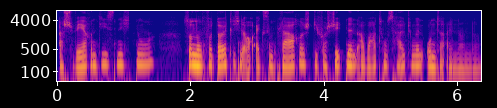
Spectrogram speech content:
erschweren dies nicht nur, sondern verdeutlichen auch exemplarisch die verschiedenen Erwartungshaltungen untereinander.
